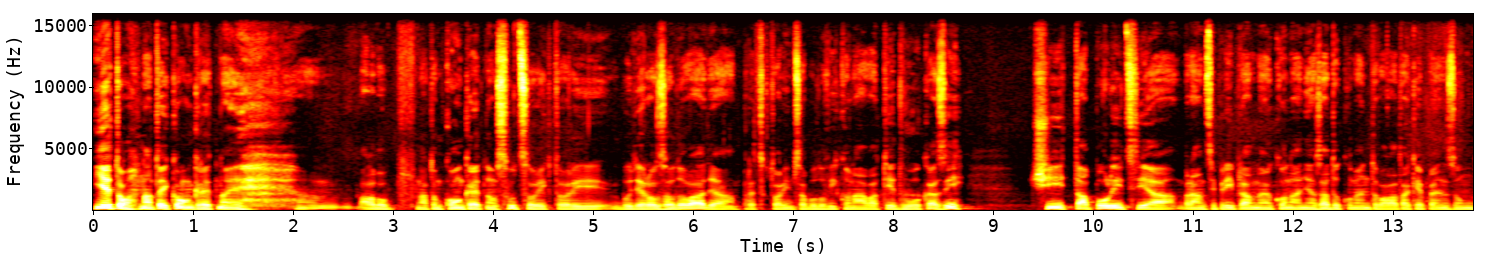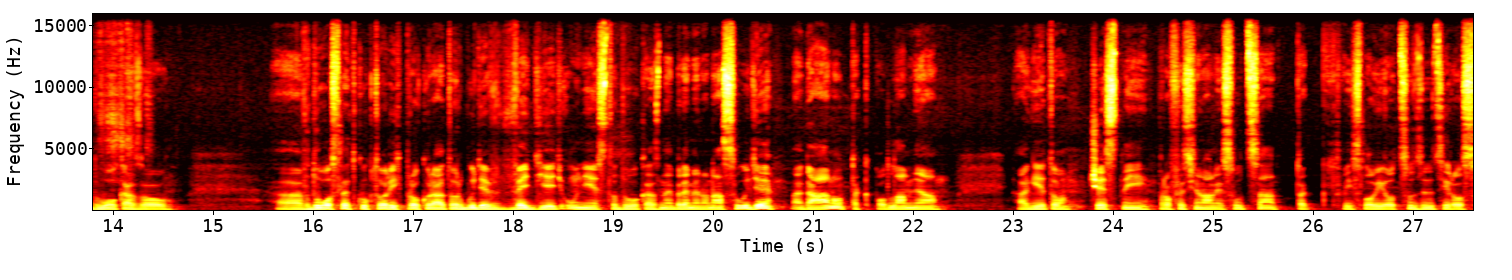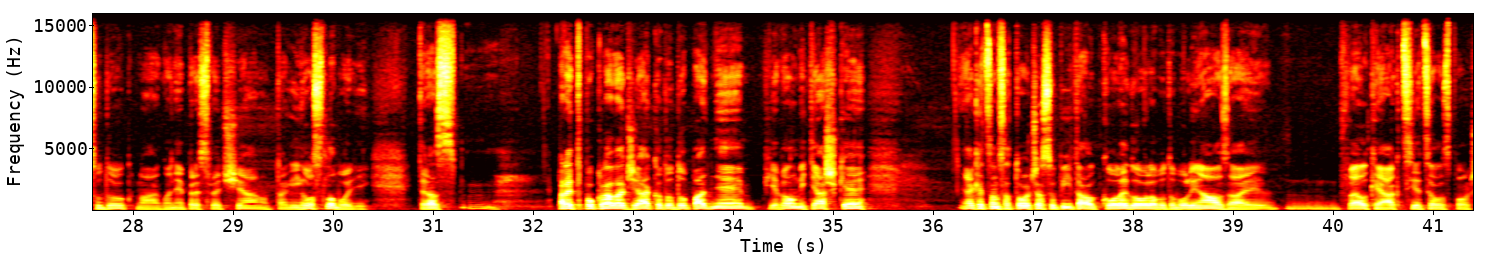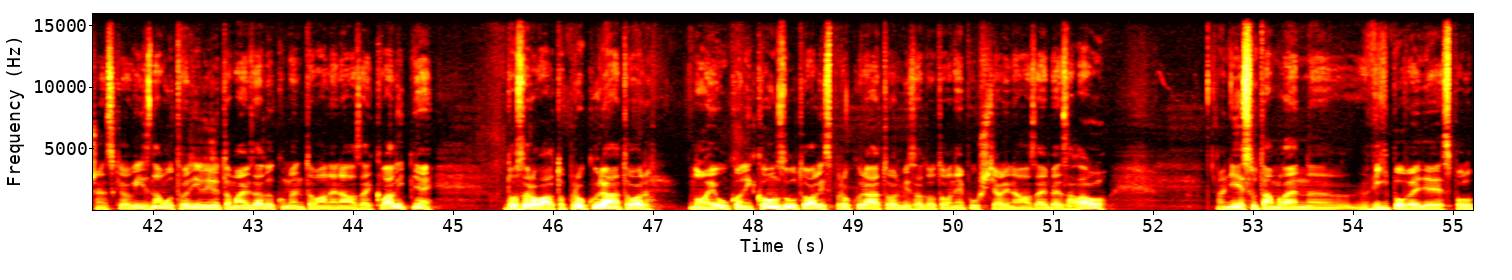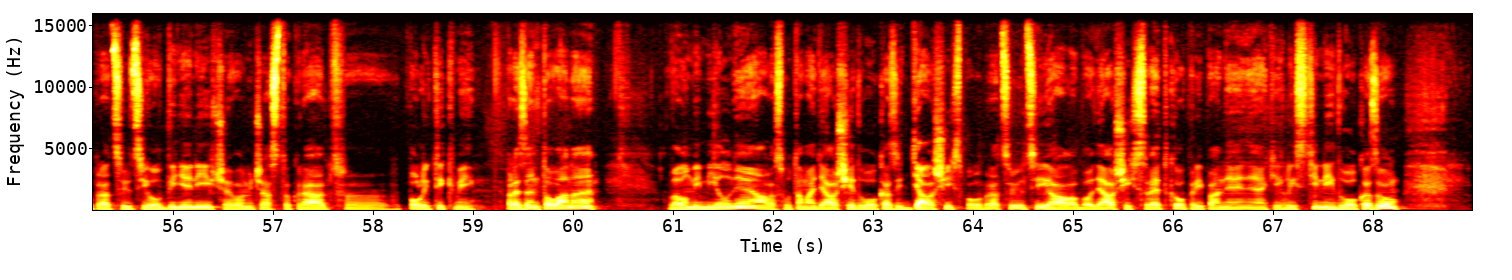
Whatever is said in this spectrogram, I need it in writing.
Je to na tej konkrétnej alebo na tom konkrétnom sudcovi, ktorý bude rozhodovať a pred ktorým sa budú vykonávať tie dôkazy, či tá polícia v rámci prípravného konania zadokumentovala také penzum dôkazov, v dôsledku ktorých prokurátor bude vedieť uniesť to dôkazné bremeno na súde. Ak áno, tak podľa mňa, ak je to čestný, profesionálny sudca, tak vysloví odsudzujúci rozsudok, no a ak ho nepresvedčia, no tak ich oslobodí. Teraz mm, predpokladať, že ako to dopadne, je veľmi ťažké. Ja keď som sa toho času pýtal kolegov, lebo to boli naozaj mm, veľké akcie celospoločenského významu, tvrdili, že to majú zadokumentované naozaj kvalitne Dozoroval to prokurátor, mnohé úkony konzultovali s prokurátormi, sa do toho nepúšťali naozaj bez hlav. Nie sú tam len e, výpovede spolupracujúcich obvinených, čo je veľmi častokrát e, politikmi prezentované veľmi milne, ale sú tam aj ďalšie dôkazy ďalších spolupracujúcich alebo ďalších svetkov, prípadne nejakých listinných dôkazov.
